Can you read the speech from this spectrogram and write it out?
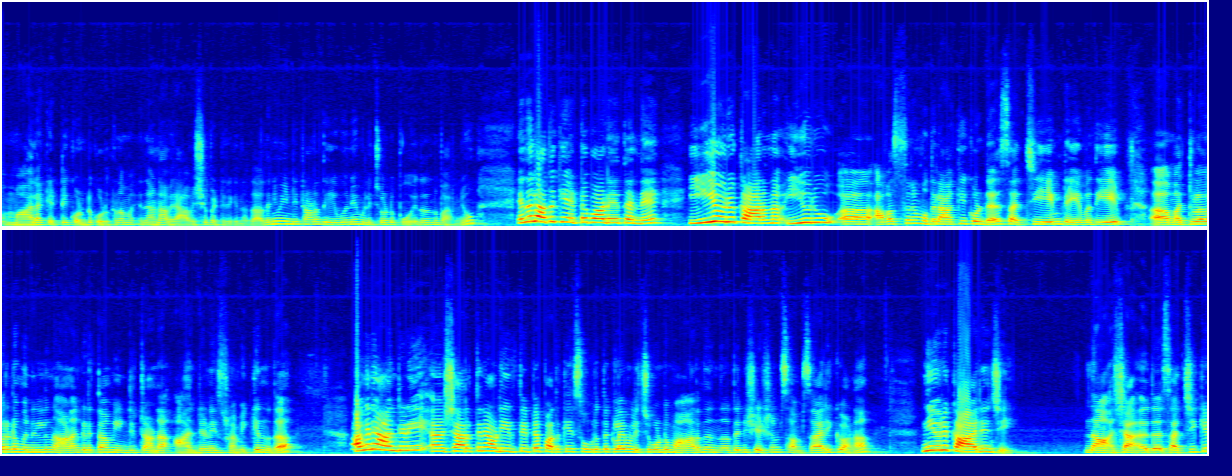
മാല കെട്ടിക്കൊണ്ട് കൊടുക്കണം എന്നാണ് അവർ ആവശ്യപ്പെട്ടിരിക്കുന്നത്. അതിന് വേണ്ടിയിട്ടാണ് ദേവുവിനെ വിളിച്ചുകൊണ്ട് പോയതെന്ന് പറഞ്ഞു. എന്നാൽ അത് കേട്ടപാടെ തന്നെ ഈ ഒരു കാരണം ഈ ഒരു അവസരം മുതലാക്കിക്കൊണ്ട് സച്ചിയെയും രേവതിയെയും മറ്റുള്ളവരുടെ മുന്നിൽ നാണം കെടുത്താൻ വേണ്ടിയിട്ടാണ് ആന്റണി ശ്രമിക്കുന്നത്. അങ്ങനെ ആന്റണി ശരത്തിനെ അവിടെ ഇരുത്തിയിട്ട് പതുക്കെ സുഹൃത്തുക്കളെ വിളിച്ചുകൊണ്ട് മാറി നിന്നതിന് ശേഷം സംസാരിക്കുവാണ്. നീ ഒരു കാര്യം ചെയ് നാ- ശ- ഇത് സച്ചിക്ക്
